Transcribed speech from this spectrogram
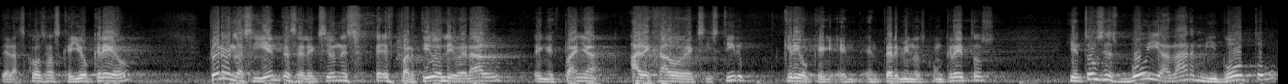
de las cosas que yo creo, Pero en las siguientes elecciones el Partido Liberal en España ha dejado de existir, creo que en términos concretos, y entonces voy a dar mi voto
